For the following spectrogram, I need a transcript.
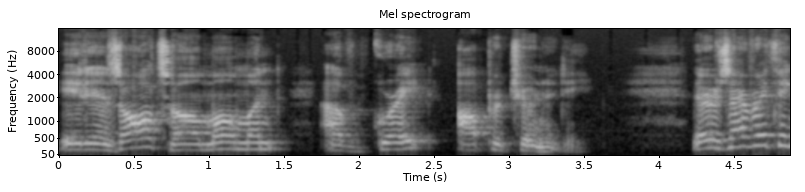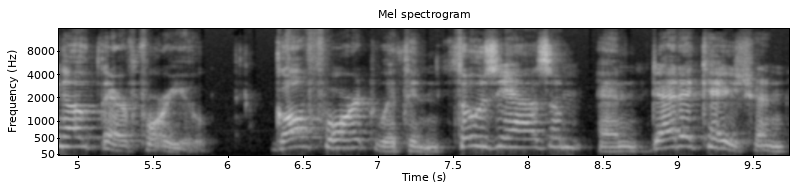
it is also a moment of great opportunity. There's everything out there for you. Go for it with enthusiasm and dedication,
